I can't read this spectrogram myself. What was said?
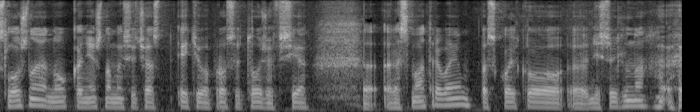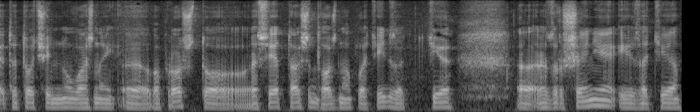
сложная, но, конечно, мы сейчас эти вопросы тоже все э, рассматриваем, поскольку э, действительно этот очень ну, важный э, вопрос, что Россия также должна платить за те разрушения и за те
